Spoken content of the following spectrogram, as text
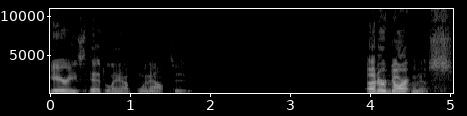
Gary's headlamp went out too. Utter darkness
